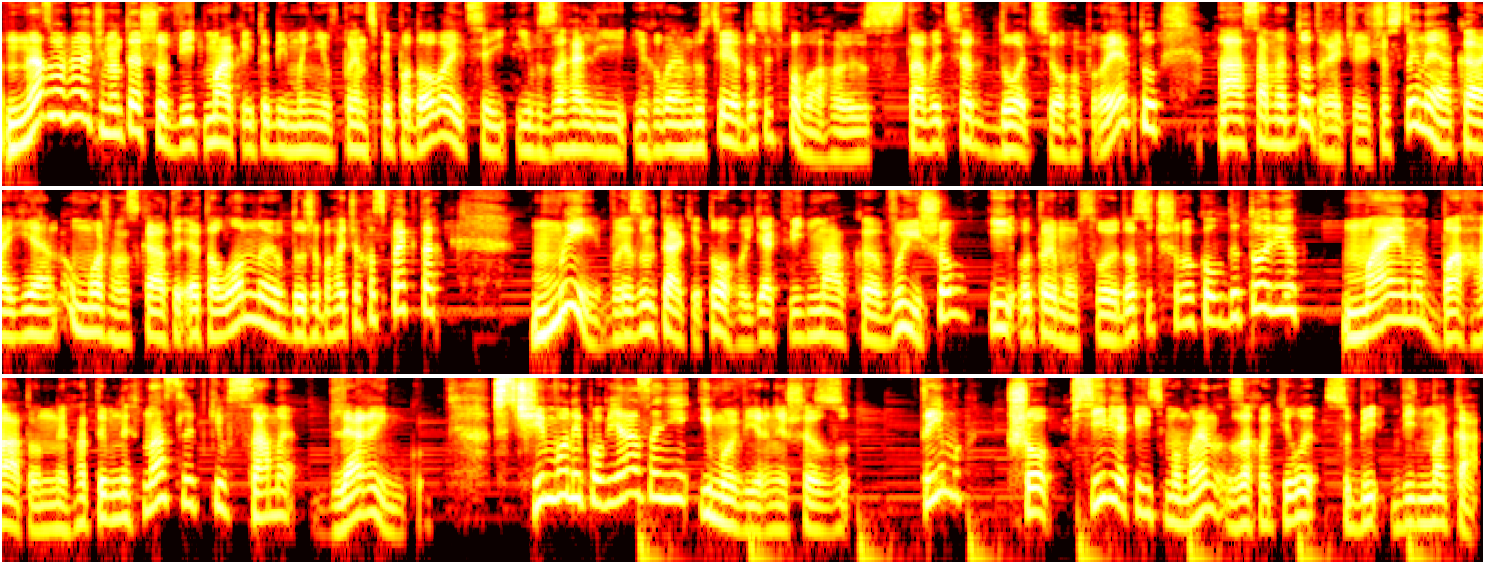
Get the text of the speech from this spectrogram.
Незважаючи на те, що Відьмак і тобі мені в принципі подобається, і взагалі ігрова індустрія досить з повагою ставиться до цього проєкту, а саме до третьої частини, яка є, ну можна сказати, еталонною в дуже багатьох аспектах. Ми в результаті того, як Відьмак вийшов і отримав свою досить широку аудиторію, маємо багато негативних наслідків саме для ринку. З чим вони пов'язані, імовірніше, з тим, що всі в якийсь момент захотіли собі відьмака.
